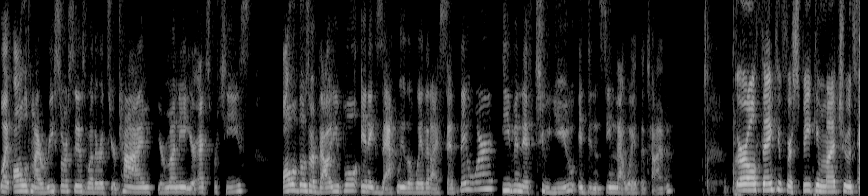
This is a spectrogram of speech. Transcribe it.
like all of my resources, whether it's your time, your money, your expertise, all of those are valuable in exactly the way that I said they were, even if to you it didn't seem that way at the time. Girl, thank you for speaking my truth.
